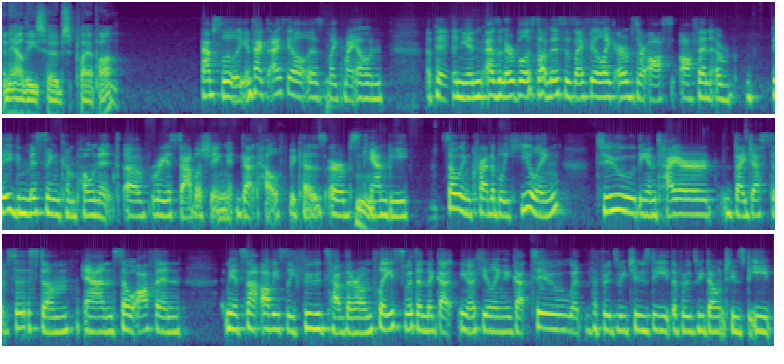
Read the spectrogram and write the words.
and how these herbs play a part. Absolutely. In fact, I feel as like my own opinion as an herbalist on this is I feel like herbs are often a big missing component of reestablishing gut health because herbs hmm. can be so incredibly healing to the entire digestive system and so often I mean, it's not obviously foods have their own place within the gut, you know, healing the gut too, with the foods we choose to eat, the foods we don't choose to eat.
